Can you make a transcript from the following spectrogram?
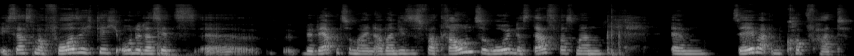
ich sag's mal vorsichtig, ohne das jetzt äh, bewerten zu meinen, aber in dieses Vertrauen zu holen, dass das, was man ähm, selber im Kopf hat,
